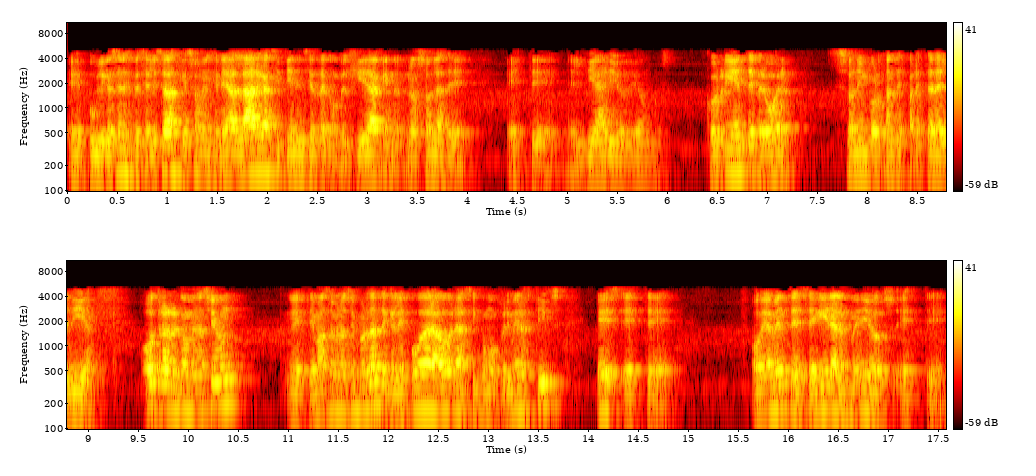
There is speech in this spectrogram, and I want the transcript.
eh, publicaciones especializadas que son en general largas y tienen cierta complejidad que no, son las de este, el diario, digamos, corriente, pero bueno, son importantes para estar al día. Otra recomendación, este, más o menos importante, que les puedo dar ahora, así como primeros tips, es este, obviamente seguir a los medios este,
